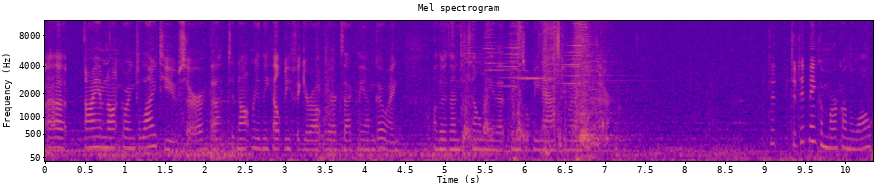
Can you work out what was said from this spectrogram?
Uh, I am not going to lie to you, sir. That did not really help me figure out where exactly I'm going, other than to tell me that things will be nasty when I get there. Did, did it make a mark on the wall?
